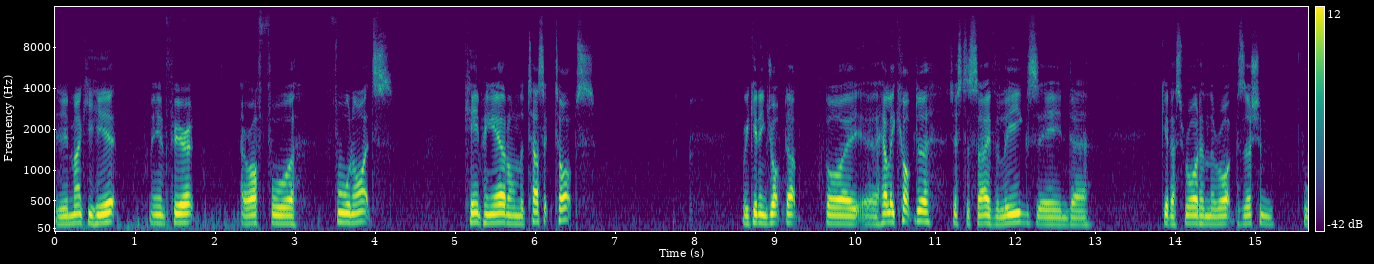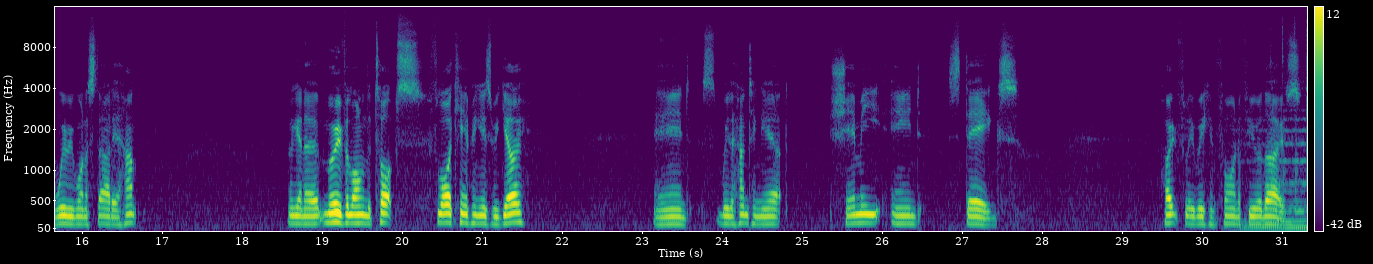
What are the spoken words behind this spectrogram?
Yeah, Monkey here. Me and Ferret are off for four nights camping out on the tussock tops. We're getting dropped up by a helicopter just to save the legs and uh, get us right in the right position for where we want to start our hunt. We're going to move along the tops, fly camping as we go, and we're hunting out chamois and stags. Hopefully we can find a few of those.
